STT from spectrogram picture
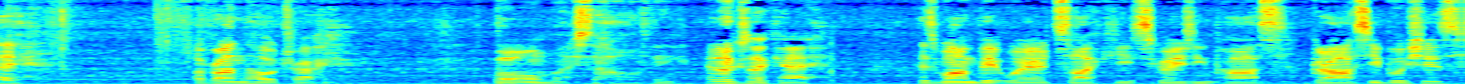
Hey, I've run the whole track. Well, almost the whole thing. It looks okay. There's one bit where it's like you're squeezing past grassy bushes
